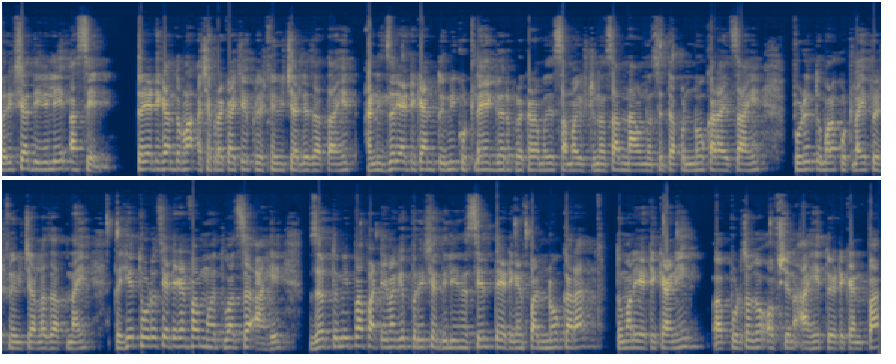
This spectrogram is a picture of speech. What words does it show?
परीक्षा दिलेली असेल तर या ठिकाणी तुम्हाला अशा प्रकारचे प्रश्न विचारले जात आहेत. आणि जर या ठिकाणी तुम्ही कुठल्याही गैरप्रकारामध्ये समाविष्ट नसाल नाव नसेल तर आपण नो करायचं आहे. पुढे तुम्हाला कुठलाही प्रश्न विचारला जात नाही. तर हे थोडंसं या ठिकाणी फार महत्वाचं आहे. जर तुम्ही पा पाठीमागे परीक्षा दिली नसेल तर या ठिकाणी पा नो करा. तुम्हाला या ठिकाणी पुढचा जो ऑप्शन आहे तो या ठिकाणी पा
